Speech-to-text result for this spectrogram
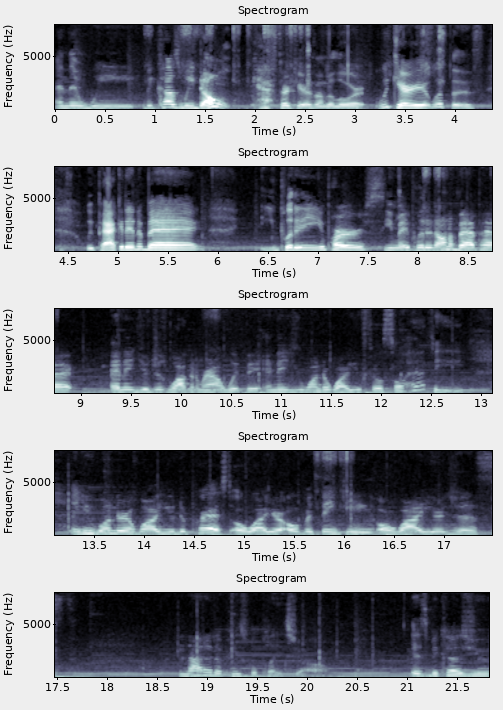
And then we, because we don't cast our cares on the Lord, we carry it with us. We pack it in a bag, you put it in your purse, you may put it on a backpack, and then you're just walking around with it. And then you wonder why you feel so heavy. And you wondering why you're depressed, or why you're overthinking, or why you're just not at a peaceful place, y'all it's because you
